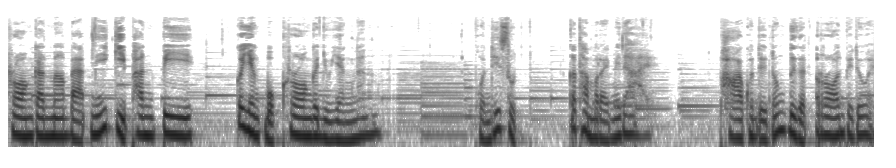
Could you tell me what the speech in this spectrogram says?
ครองกันมาแบบนี้กี่พันปี ก็ยังปกครองกันอยู่อย่างนั้น ผลที่สุดก็ทำอะไรไม่ได้ พาคนอื่นต้องเดือดร้อนไปด้วย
